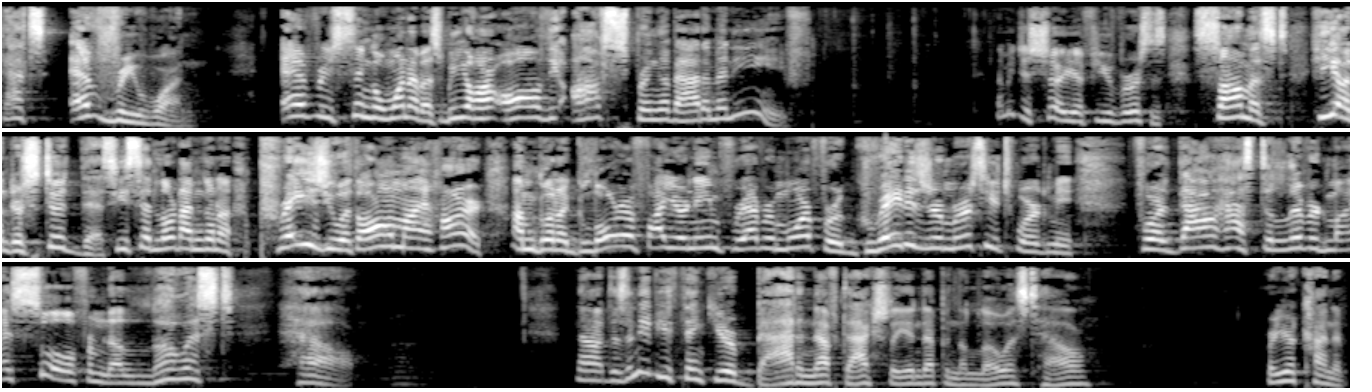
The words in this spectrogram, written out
That's everyone. Every single one of us. We are all the offspring of Adam and Eve. Let me just show you a few verses. Psalmist, he understood this. He said, Lord, I'm going to praise you with all my heart. I'm going to glorify your name forevermore, for great is your mercy toward me. For thou hast delivered my soul from the lowest hell. Now, does any of you think you're bad enough to actually end up in the lowest hell? Or you're kind of,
